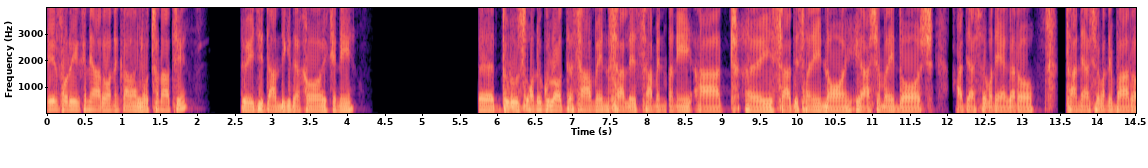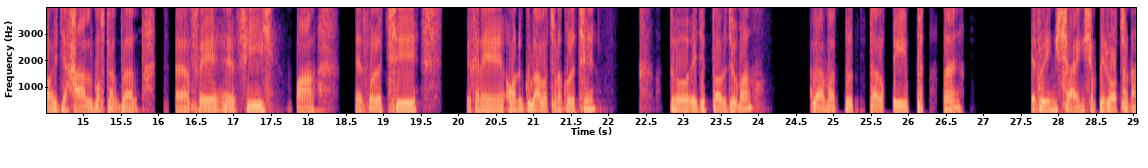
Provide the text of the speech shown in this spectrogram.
এরপরে এখানে আরও অনেক আলোচনা আছে। তো এই যে ডান দিকে দেখো, এখানে দুরুস অনেকগুলো অধ্যায়, সামেন, সালেস, সামেন মানে আট মানে নয় মানে দশ, হাদি আশার মানে এগারো, সানি আশার মানে বারো, এই যে হাল, মোস্তাকবাল ফি, মা, এরপর হচ্ছে এখানে অনেকগুলো আলোচনা করেছে। তো এই যে তর্জমা হ্যাঁ? এরপর মানে রচনা।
